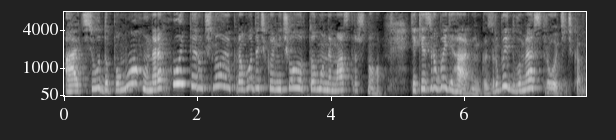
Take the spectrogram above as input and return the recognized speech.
А цю допомогу нарахуйте ручною проводочкою, нічого в тому нема страшного. Тільки зробіть гарненько, зробіть двома строчечками.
